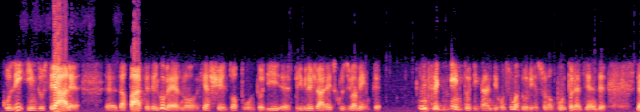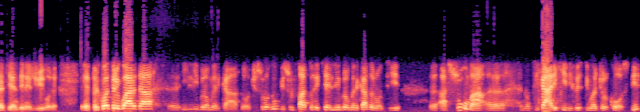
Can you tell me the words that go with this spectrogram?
così, industriale eh, da parte del governo che ha scelto appunto di privilegiare esclusivamente un segmento di grandi consumatori che sono appunto le aziende, le aziende energivore. Eh, per quanto riguarda eh, il libero mercato, ci sono dubbi sul fatto che chi ha il libero mercato non si eh, assuma, eh, non si carichi di questi maggior costi,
